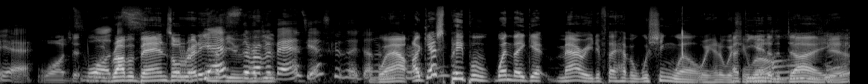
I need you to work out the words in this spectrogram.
Yeah. Wads. Wads. Rubber bands already? Yes, Have you- the have rubber you- bands. Yes, because they've done it. Wow. I guess people, when they get married, if they have a wishing well We had a wishing at wishing the end of the day, Oh, yeah.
